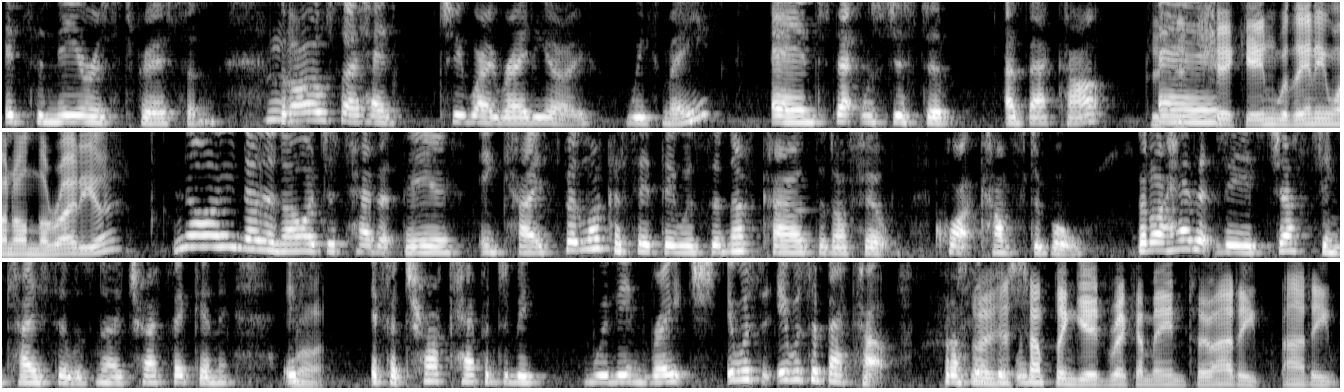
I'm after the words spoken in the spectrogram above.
it's the nearest person. But I also had two-way radio with me, and that was just a, a backup. Did and you check in with anyone on the radio? No, no, no, no. I just had it there in case. But like I said, there was enough cars that I felt quite comfortable. But I had it there just in case there was no traffic, and if Right. if a truck happened to be within reach, it was it was a backup. But I So think is it this was something you'd recommend to Auntie, Auntie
